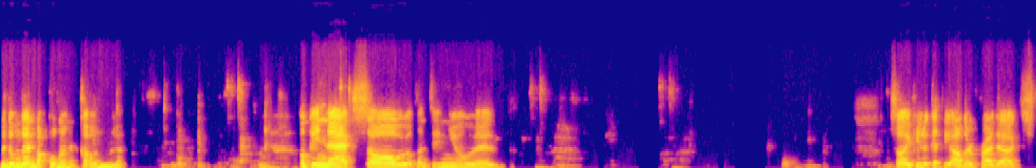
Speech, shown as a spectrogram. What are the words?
Madunggan ba ko nga nagkaon mula? Okay, next. So we'll continue with So if you look at the other products,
